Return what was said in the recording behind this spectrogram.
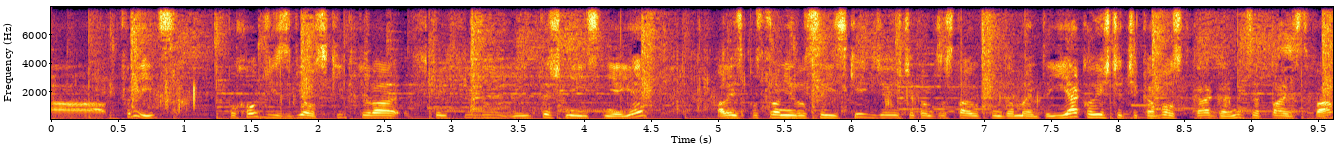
A Fritz pochodzi z wioski, która w tej chwili też nie istnieje, ale jest po stronie rosyjskiej, gdzie jeszcze tam zostały fundamenty. I jako jeszcze ciekawostka, granica państwa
